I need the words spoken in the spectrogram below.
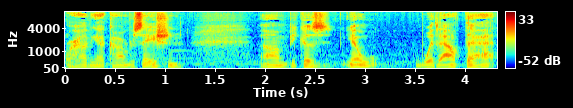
or having a conversation um, because you know without that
